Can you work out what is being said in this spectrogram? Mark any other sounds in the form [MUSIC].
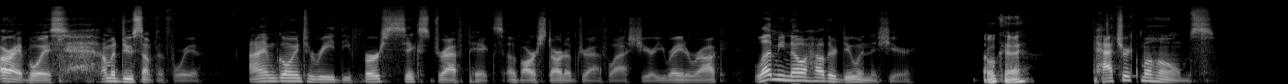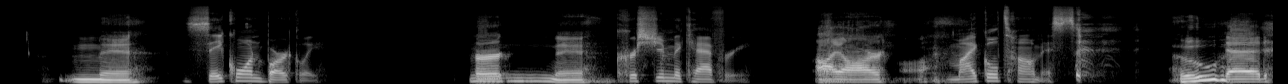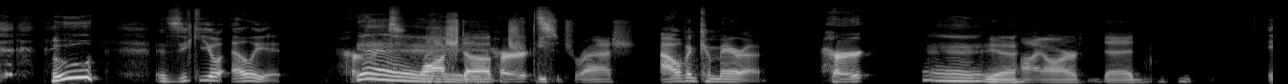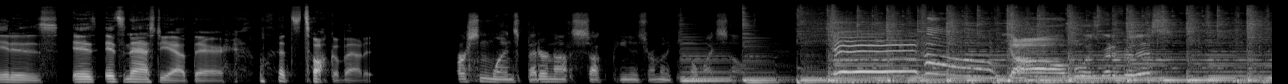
All right, boys. I'm going to do something for you. I'm going to read the first six draft picks of our startup draft last year. You ready to rock? Let me know how they're doing this year. Okay. Patrick Mahomes, Meh. Saquon Barkley, Hurt. Meh. Christian McCaffrey, IR. Michael Thomas, [LAUGHS] Who? Dead. Who? Ezekiel Elliott, hurt. Yay. Washed up. Hurt. Piece of trash. Alvin Kamara, hurt. Eh, yeah. IR. Dead. It is it, it's nasty out there. [LAUGHS] Let's talk about it. Carson Wentz better not suck penis or I'm going to kill myself. Yeehaw! Y'all boys ready for this?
